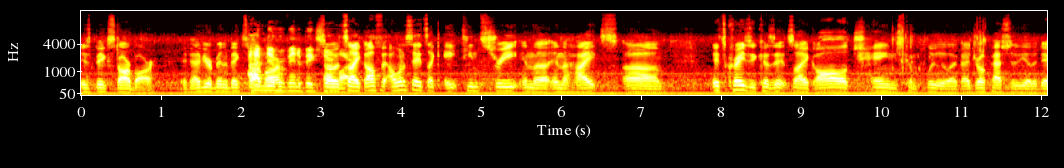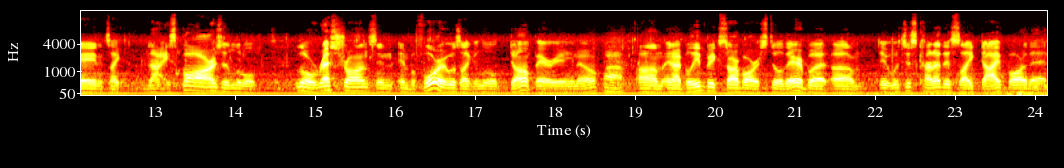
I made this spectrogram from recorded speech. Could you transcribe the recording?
is Big Star Bar. If, have you ever been to Big Star Bar? I've never been to Big Star Bar. So Bar. it's like off. I want to say it's like 18th Street in the in the Heights. Um, it's crazy because it's like all changed completely. Like I drove past it the other day, and it's like nice bars and little little restaurants, and and before it was like a little dump area, you know. Uh, Um, and I believe Big Star Bar is still there, but um, it was just kind of this like dive bar that,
